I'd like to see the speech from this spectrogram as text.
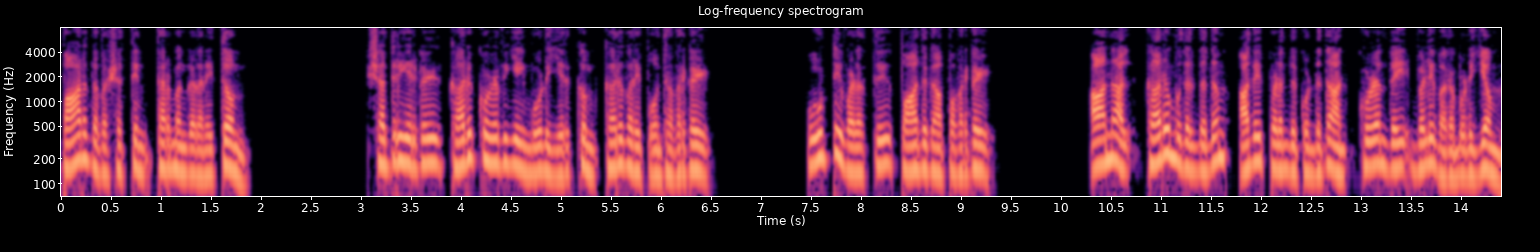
பாரத வருஷத்தின் தர்மங்கள் அனைத்தும் ஷத்திரியர்கள் கருக்குழவியை மூடியிருக்கும் கருவறை போன்றவர்கள். ஊட்டி வளர்த்து பாதுகாப்பவர்கள். ஆனால் கரு முதிர்ந்ததும் அதை பிளந்து கொண்டுதான் குழந்தை வெளிவர முடியும்.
